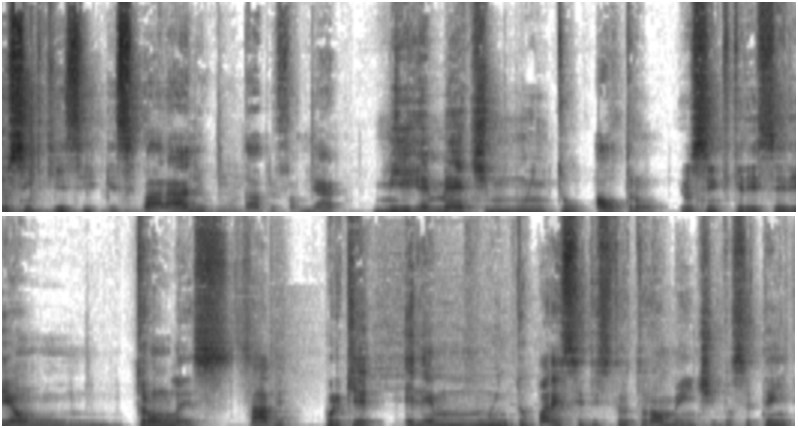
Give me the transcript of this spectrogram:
Eu sinto que esse, esse baralho, o W familiar, me remete muito ao Tron. Eu sinto que ele seria um Tronless, sabe? Porque ele é muito parecido estruturalmente. Você tem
